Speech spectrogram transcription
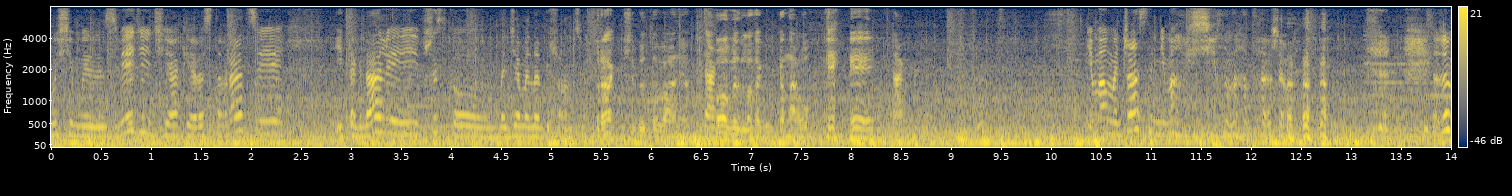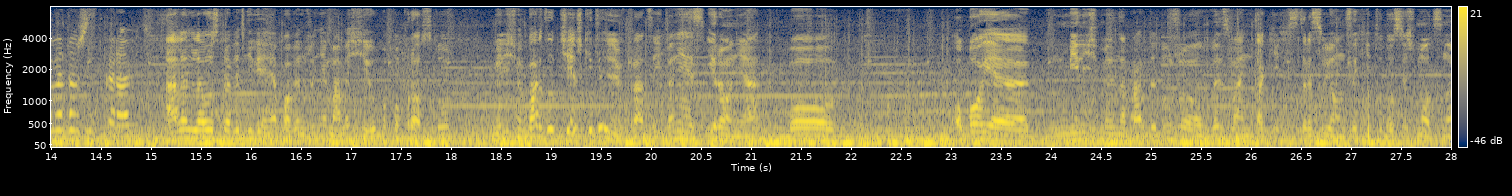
musimy zwiedzić, jakie restauracje i tak dalej. Wszystko będziemy na bieżąco. Brak przygotowania, Tak. typowy dla tego kanału. Tak. Nie mamy czasu, nie mamy sił na to, żeby, żeby to wszystko robić. Ale dla usprawiedliwienia powiem, że nie mamy sił, bo po prostu mieliśmy bardzo ciężki tydzień w pracy i to nie jest ironia, bo oboje mieliśmy naprawdę dużo wyzwań takich stresujących i to dosyć mocno.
